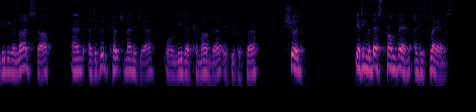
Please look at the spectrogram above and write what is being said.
leading a large staff, and as a good coach manager, or leader commander, if you prefer, should, getting the best from them and his players.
